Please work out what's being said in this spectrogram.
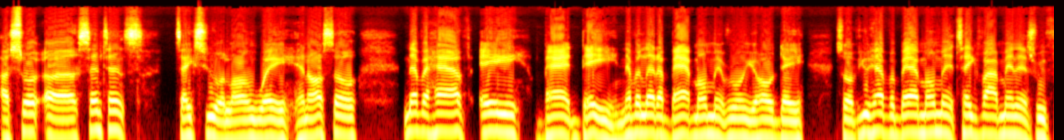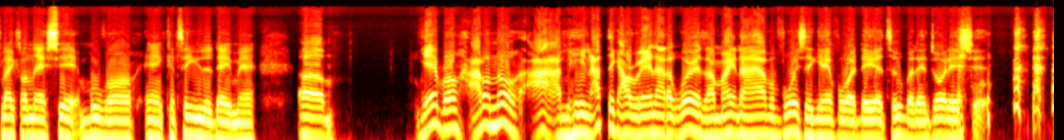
A short uh, sentence takes you a long way. And also, never have a bad day. Never let a bad moment ruin your whole day. So if you have a bad moment, take five minutes, reflect on that shit, move on, and continue the day, man. Um, yeah, bro. I don't know. I, I mean, I think I ran out of words. I might not have a voice again for a day or two, but enjoy this shit.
